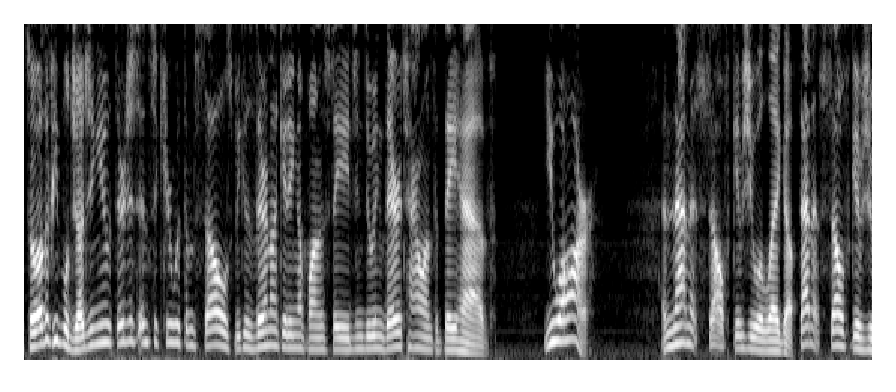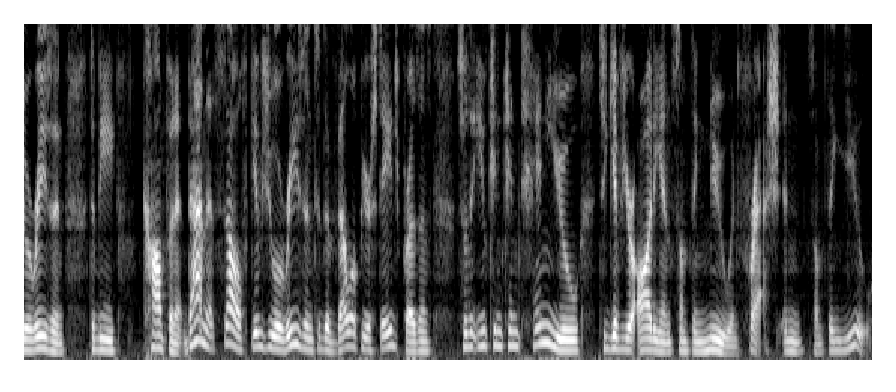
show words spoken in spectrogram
So other people judging you, they're just insecure with themselves because they're not getting up on a stage and doing their talent that they have. You are. And that in itself gives you a leg up. That in itself gives you a reason to be confident. That in itself gives you a reason to develop your stage presence so that you can continue to give your audience something new and fresh and something you.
